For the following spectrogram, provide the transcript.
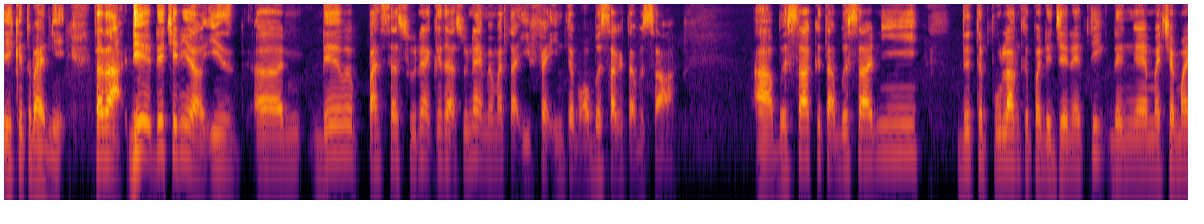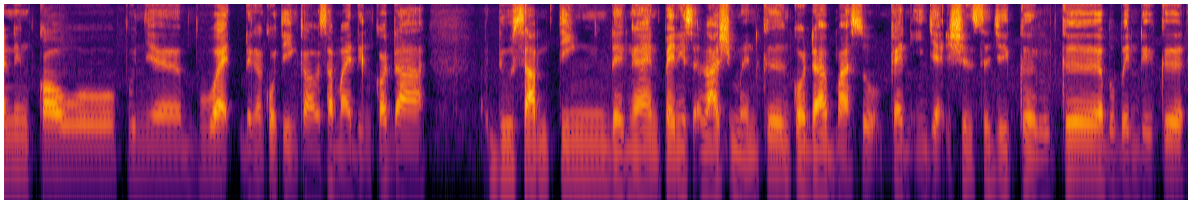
Eh ke terbalik? Tak tak, dia dia macam ni tau. Is uh, dia pasal sunat ke tak sunat memang tak effect in term of besar ke tak besar. Ah besar ke tak besar ni dia terpulang kepada genetik dengan macam mana kau punya buat dengan koting kau sama ada kau dah do something dengan penis enlargement ke kau dah masukkan injection surgical ke apa benda ke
